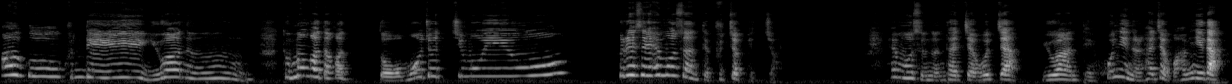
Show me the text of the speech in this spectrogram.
아이고, 근데 유아는 도망가다가 넘어졌지 뭐예요? 그래서 해모수한테 붙잡혔죠. 해모수는 다짜고짜 유아한테 혼인을 하자고 합니다.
